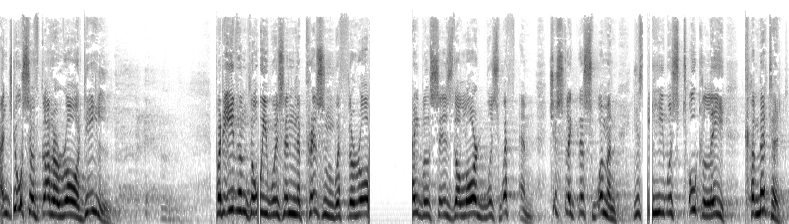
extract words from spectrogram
And Joseph got a raw deal. But even though he was in the prison with the raw Bible says the Lord was with him. Just like this woman. You see, he was totally committed.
